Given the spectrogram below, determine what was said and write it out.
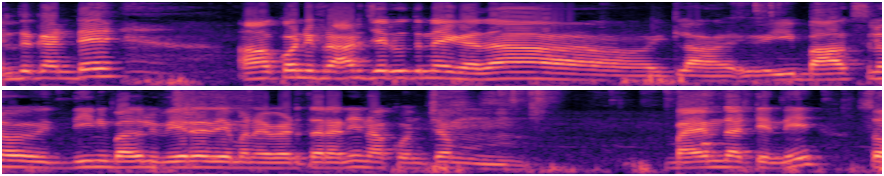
ఎందుకంటే కొన్ని ఫ్రాడ్ జరుగుతున్నాయి కదా ఇట్లా ఈ బాక్స్లో దీని బదులు వేరేది ఏమైనా పెడతారని నాకు కొంచెం భయం తట్టింది. సో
